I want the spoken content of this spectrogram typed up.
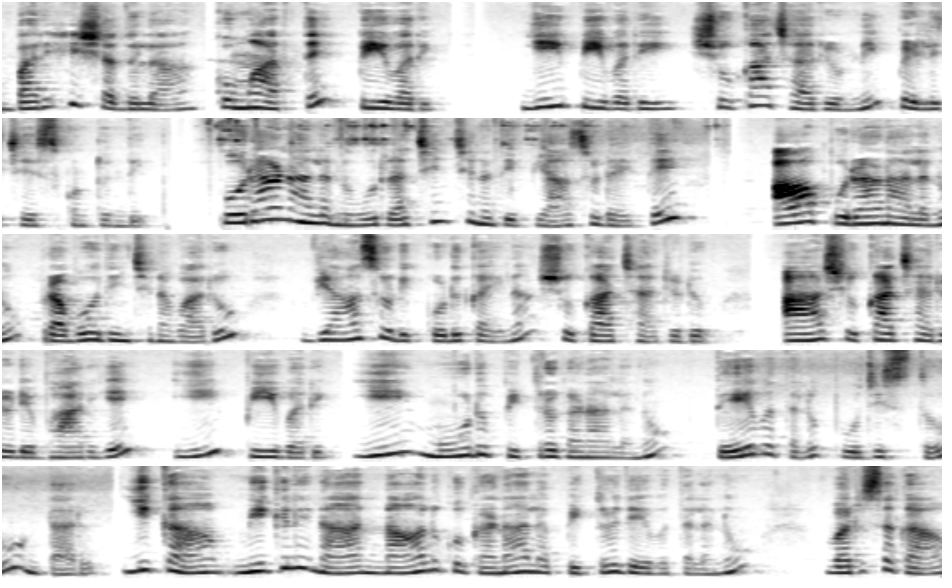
బర్హిషదుల కుమార్తె పీవరి. ఈ పీవరి శుకాచార్యుణ్ణి పెళ్ళి చేసుకుంటుంది. పురాణాలను రచించినది వ్యాసుడైతే ఆ పురాణాలను ప్రబోధించిన వారు వ్యాసుడి కొడుకైన శుకాచార్యుడు. ఆ శుకాచార్యుడి భార్యే ఈ పీవరి. ఈ మూడు పితృగణాలను దేవతలు పూజిస్తూ ఉంటారు. ఇక మిగిలిన నాలుగు గణాల పితృదేవతలను వరుసగా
